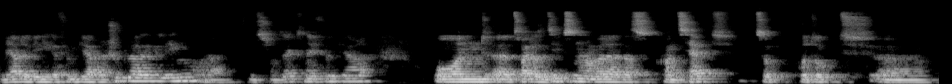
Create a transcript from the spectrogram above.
mehr oder weniger fünf Jahre in der Schublade gelegen oder sind es schon sechs, nee, fünf Jahre. Und äh, 2017 haben wir dann das Konzept zur Produkt äh,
